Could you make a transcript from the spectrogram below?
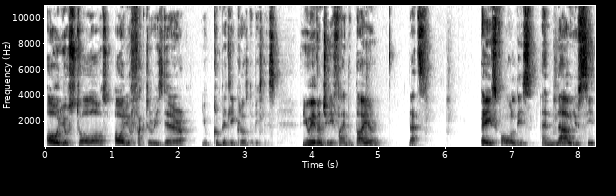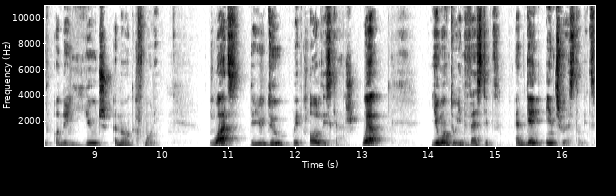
all your stores, all your factories there, you completely close the business. You eventually find a buyer that pays for all this, and now you sit on a huge amount of money. What do you do with all this cash? Well, you want to invest it and gain interest on it.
